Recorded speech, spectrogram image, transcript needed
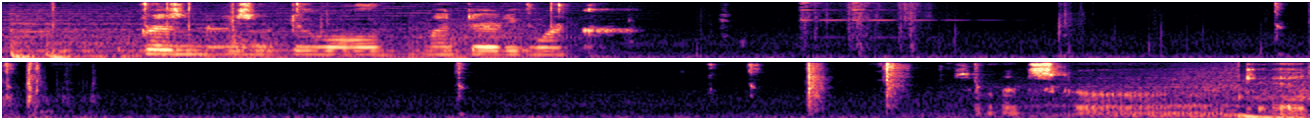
The prisoners will do all my dirty work. Let's go get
